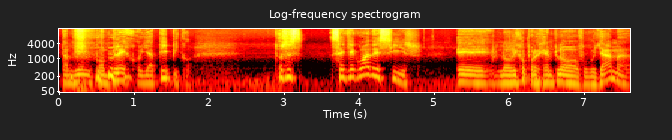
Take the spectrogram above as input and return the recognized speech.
también complejo y atípico. Entonces, se llegó a decir eh, lo dijo por ejemplo Fukuyama,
